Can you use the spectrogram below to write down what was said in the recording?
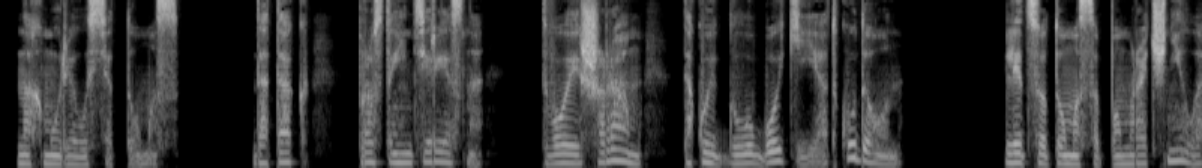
— нахмурился Томас. «Да так, просто интересно. Твой шрам такой глубокий, откуда он?» Лицо Томаса помрачнело,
